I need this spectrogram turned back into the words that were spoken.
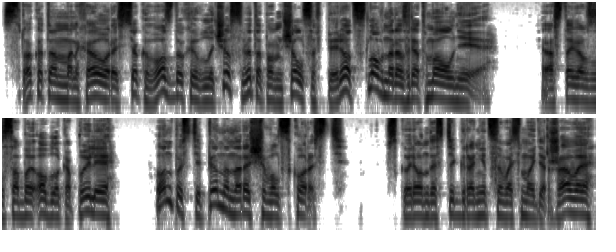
С рокотом Манхау рассек воздух и в луче света помчался вперед, словно разряд молнии. Оставив за собой облако пыли, он постепенно наращивал скорость. Вскоре он достиг границы восьмой державы,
